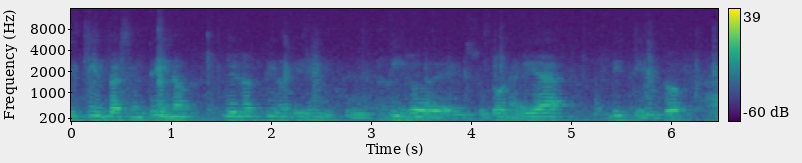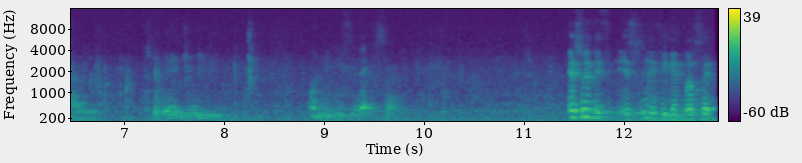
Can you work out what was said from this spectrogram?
distinto al centrino y el nortino tiene un estilo de su tonalidad distinto al sureño y, bueno, y viceversa. Eso, eso significa entonces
